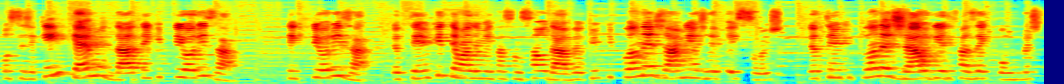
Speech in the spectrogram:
Ou seja, quem quer mudar tem que priorizar. Tem que priorizar. Eu tenho que ter uma alimentação saudável, eu tenho que planejar minhas refeições, eu tenho que planejar o dia de fazer compras,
